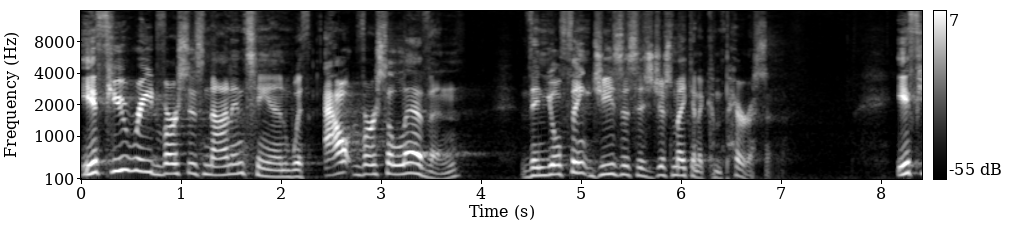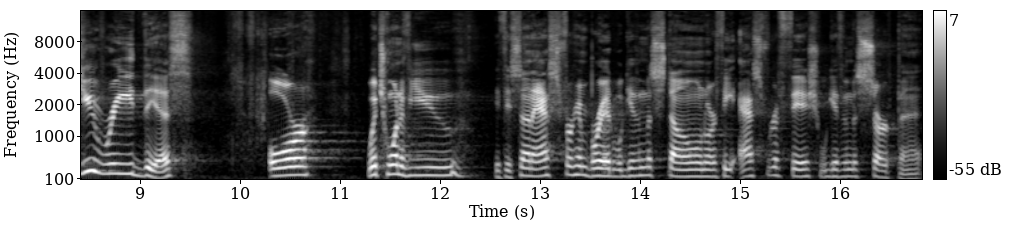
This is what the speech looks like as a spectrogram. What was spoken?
If you read verses 9 and 10 without verse 11, then you'll think Jesus is just making a comparison. If you read this, or which one of you, if his son asks for him bread, we'll give him a stone, or if he asks for a fish, we'll give him a serpent.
